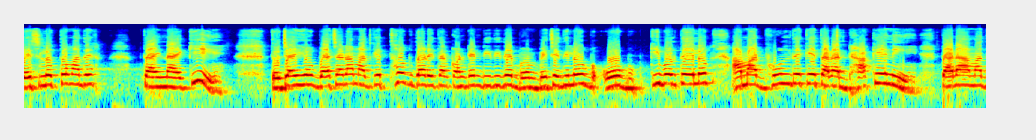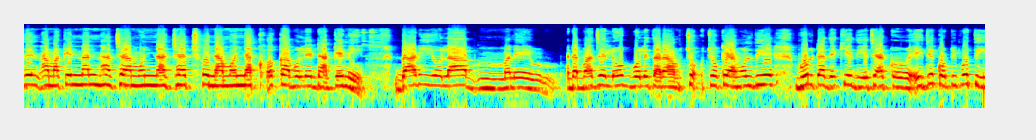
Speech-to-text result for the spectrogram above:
বেচলো তোমাদের। তাই নয় কি? তো যাই হোক, বেচারাম আজকে থোক দরে তার কন্টেন্ট দিদিদের বেচে দিল। ও কি বলতে এলো? আমার ভুল দেখে তারা ঢাকেনি। তারা আমাদের, আমাকে নান্নাছা মন্নাছা ছোনা মন্না, খোকা বলে ঢাকেনি। দাড়িওলা মানে একটা বাজে লোক বলে তারা চোখে আঙুল দিয়ে ভুলটা দেখিয়ে দিয়েছে। আর এই যে কোটিপতি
